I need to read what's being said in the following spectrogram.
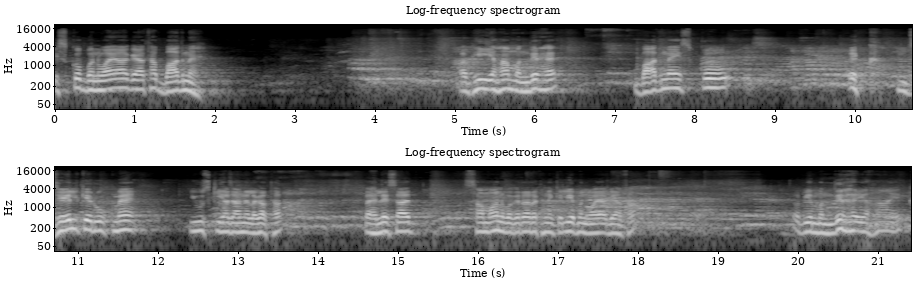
इसको बनवाया गया था बाद में। अभी यहाँ मंदिर है। बाद में इसको एक जेल के रूप में यूज़ किया जाने लगा था। पहले शायद सामान वगैरह रखने के लिए बनवाया गया था। अब ये मंदिर है यहाँ एक।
